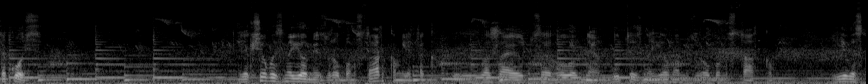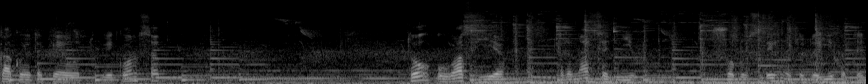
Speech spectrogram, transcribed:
Так ось, Якщо ви знайомі з Робом Старком, я так вважаю, це головне, бути знайомим з Робом Старком. І вискакує таке от віконце, то у вас є 13 днів, щоб встигнути доїхати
